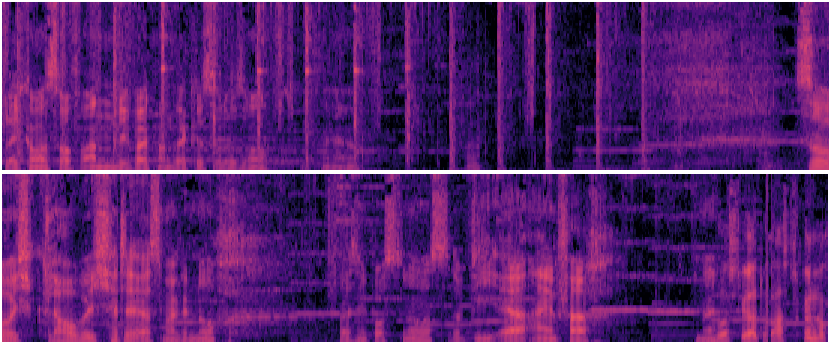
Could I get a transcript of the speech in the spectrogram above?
Vielleicht kommt es drauf an, wie weit man weg ist oder so. Ja. So, ich glaube, ich hätte erstmal genug. Ich weiß nicht, brauchst du noch was? Wie er einfach... Du Ne? hast gesagt, du hast genug.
